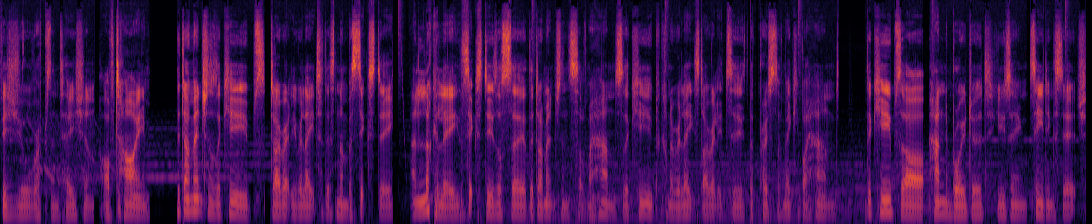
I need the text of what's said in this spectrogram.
visual representation of time the dimensions of the cubes directly relate to this number 60, and luckily 60 is also the dimensions of my hand, so the cube kind of relates directly to the process of making by hand. The cubes are hand embroidered using seeding stitch.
